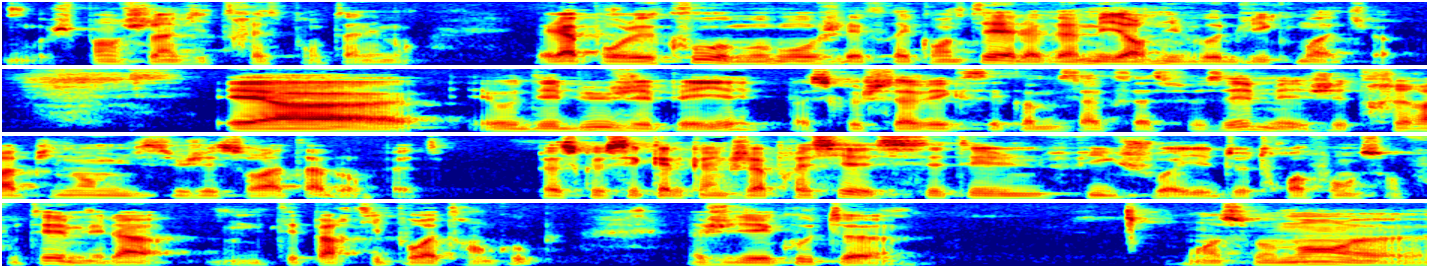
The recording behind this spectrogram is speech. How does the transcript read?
je pense que je l'inviterais spontanément mais là pour le coup au moment où je l'ai fréquentée elle avait un meilleur niveau de vie que moi tu vois et, euh, et au début j'ai payé parce que je savais que c'est comme ça que ça se faisait mais j'ai très rapidement mis le sujet sur la table en fait parce que c'est quelqu'un que j'appréciais si c'était une fille que je voyais deux trois fois on s'en foutait mais là on était parti pour être en couple je lui ai dit écoute euh, en ce moment, euh,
